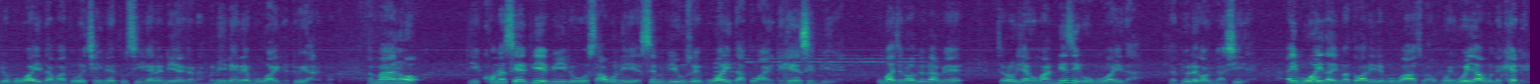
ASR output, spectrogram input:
ပြီးတော့ဘိုးဘွားကြီးတာမှာသူ့အချိန်နဲ့သူ့စီကံနဲ့နေရကြတာမနေနိုင်တဲ့ဘိုးဘွားကြီးနဲ့တွေ့ရတယ်ပေါ့အမှန်တော့ဒီ80ပြည့်ပြီးတော့စားဝင်နေအဆင်မပြေဘူးဆိုရင်ဘိုးဘွားကြီးတာတွားရင်တကယ်အဆင်ပြေတယ်ဥပမာကျွန်တော်ပြောပြမယ်ကျွန်တော်တို့ရန်ကုန်မှာနှင်းစီကုန်းဘိုးဘွားကြီးတာ ဒါပြောတဲ့ကောင်ကြီးမှာရှိတယ်အဲ့ဘိုးဘွားကြီးတာကြီးမှာတွားနေတဲ့ဘိုးဘွားဆိုတာဝင်ခွင့်ရဖို့လည်းခက်တယ်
